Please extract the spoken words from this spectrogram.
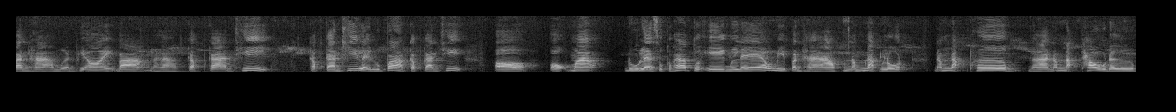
ปัญหาเหมือนพี่อ้อยบ้างนะคะกับการที่กับการที่อะไรรู้ป่ะกับการที่อ่อออกมาดูแลสุขภาพตัวเองแล้วมีปัญหาน้ำหนักลด น้ำหนักเพิ่มนะคะน้ำหนักเท่าเดิม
